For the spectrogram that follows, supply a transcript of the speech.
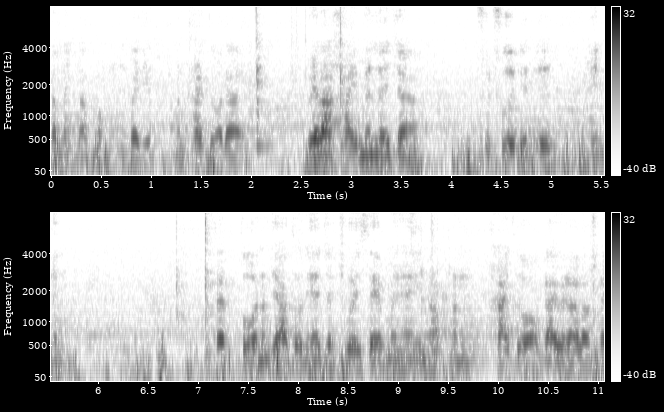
ตำแหน่งน็อตของไบดิสมันคลายตัวได้ เวลาไขมันเลยจะฝืดๆอื่นๆนิดนึงแต่ตัวน้ำยาตัวนี้จะช่วยเซฟไม่ให้น็อตมันคลายตัวออกได้เวลาเราใช้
